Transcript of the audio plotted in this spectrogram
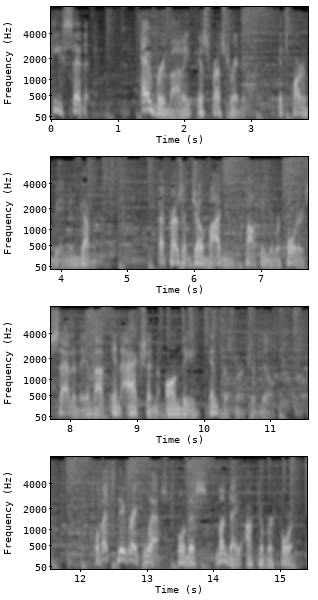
He Said It. Everybody is frustrated. It's part of being in government. That President Joe Biden talking to reporters Saturday about inaction on the infrastructure bill. Well, that's Daybreak West for this Monday, October 4th.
